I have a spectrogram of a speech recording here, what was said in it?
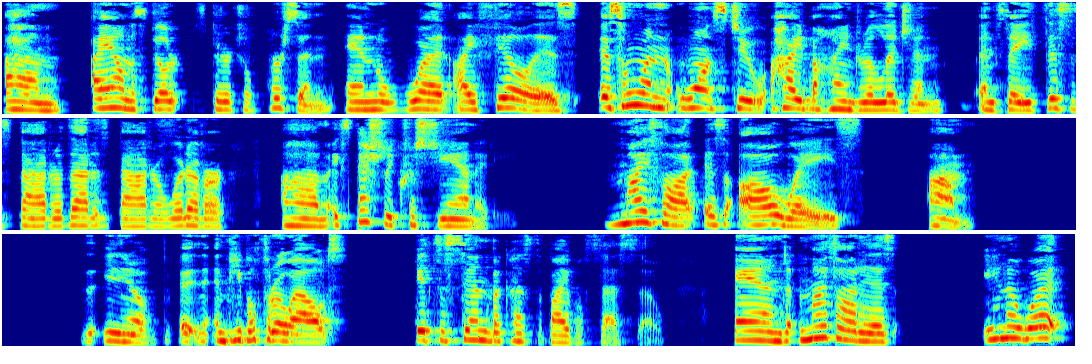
um, I am a spir- spiritual person. And what I feel is if someone wants to hide behind religion and say this is bad or that is bad or whatever, um, especially Christianity, my thought is always, um, you know, and people throw out, it's a sin because the Bible says so. And my thought is, you know what?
